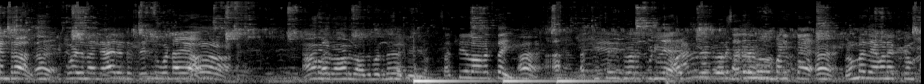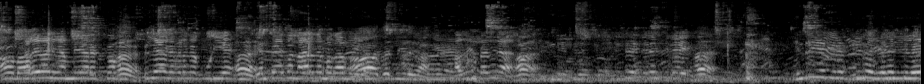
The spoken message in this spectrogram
என்றால் இப்பொழுது நான் யார் என்று தெரிந்து கொண்டாயா? சத்தியலோகத்தை வரக்கூடிய சதுரமுகம் படித்த பிரம்மதேவனுக்கும் தலைவாணி அம்மையாருக்கும் பிள்ளையாக விளங்கக்கூடிய என் பேர் தான் நாரத மகாமி அதுவும் தவிர இன்றைய தினத்திலே தினத்திலே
